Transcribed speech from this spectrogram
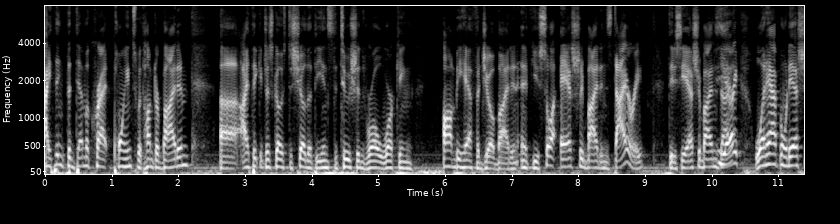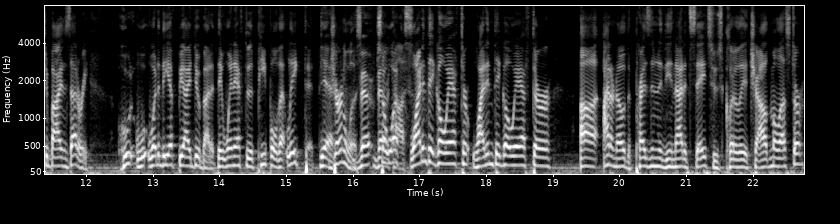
I think the Democrat points with Hunter Biden. Uh, I think it just goes to show that the institutions were all working on behalf of Joe Biden. And if you saw Ashley Biden's diary, did you see Ashley Biden's diary? What happened with Ashley Biden's diary? Who, what did the FBI do about it? They went after the people that leaked it, Yeah. journalists. Ver- so what, why didn't they go after? Why didn't they go after? Uh, I don't know, the president of the United States, who's clearly a child molester.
